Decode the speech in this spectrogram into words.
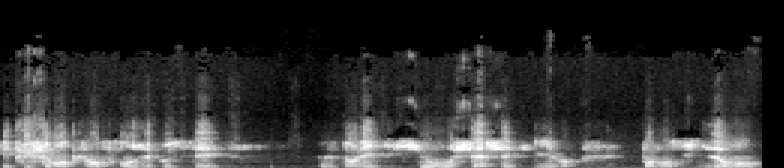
Et puis je suis rentré en France, j'ai bossé euh, dans l'édition chez Hachette Livre pendant six ans.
